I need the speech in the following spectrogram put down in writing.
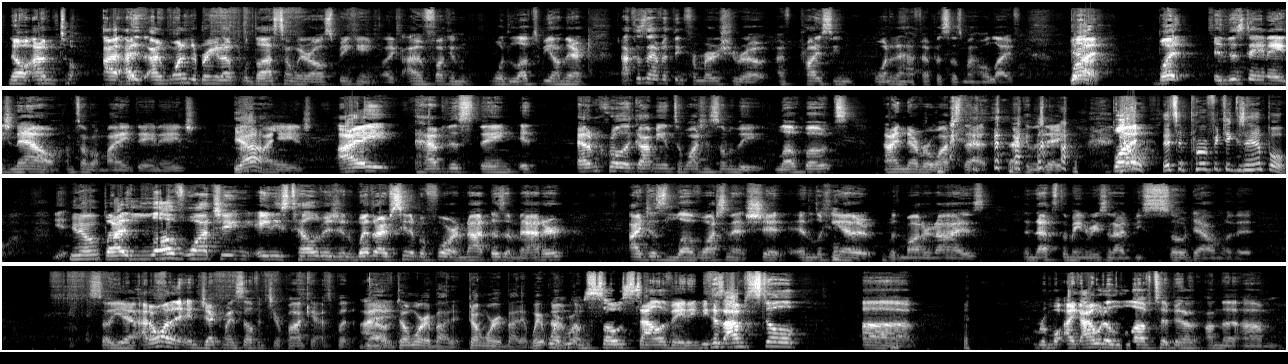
No, I'm. T- I, I I wanted to bring it up with the last time we were all speaking. Like, I fucking would love to be on there. Not because I have a thing for Murder She Wrote. I've probably seen one and a half episodes my whole life. But, but in this day and age now, I'm talking about my day and age. Yeah. my age. I have this thing. It Adam Carolla got me into watching some of the Love Boats. I never watched that back in the day. But no, that's a perfect example. You know, but I love watching 80s television, whether I've seen it before or not, doesn't matter. I just love watching that shit and looking at it with modern eyes. And that's the main reason I'd be so down with it. So, yeah, I don't want to inject myself into your podcast, but no, I, don't worry about it. Don't worry about it. We're, we're, I'm, I'm so salivating because I'm still. Uh, remote. I, I would have loved to have been on, on the. Um,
